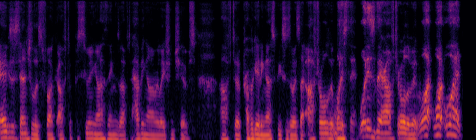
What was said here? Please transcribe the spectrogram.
existential as fuck after pursuing our things, after having our relationships, after propagating our species. Always like, after all of it, what is there? What is there after all of it? What? What? What?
